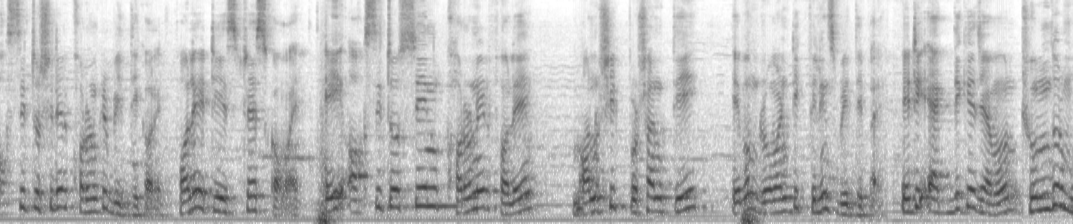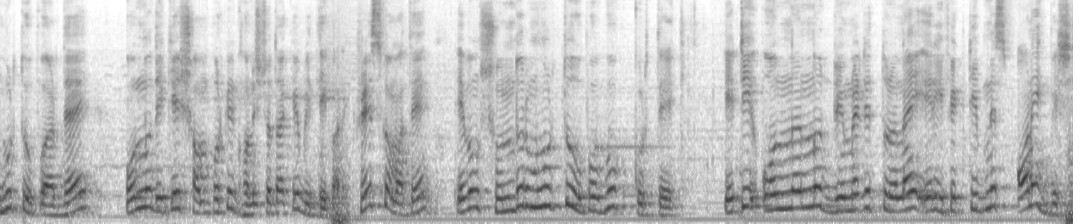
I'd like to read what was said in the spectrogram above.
অক্সিটোসিনের ক্ষরণকে বৃদ্ধি করে, ফলে এটি স্ট্রেস কমায়। এই অক্সিটোসিন ক্ষরণের ফলে মানসিক প্রশান্তি এবং রোমান্টিক ফিলিংস বৃদ্ধি পায়। এটি একদিকে যেমন সুন্দর মুহূর্ত উপহার দেয়, অন্যদিকে সম্পর্কের ঘনিষ্ঠতাকে বৃদ্ধি করে। স্ট্রেস কমাতে এবং সুন্দর মুহূর্ত উপভোগ করতে এটি অন্যান্য ড্রিম লাইটের তুলনায় এর ইফেক্টিভনেস অনেক বেশি।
